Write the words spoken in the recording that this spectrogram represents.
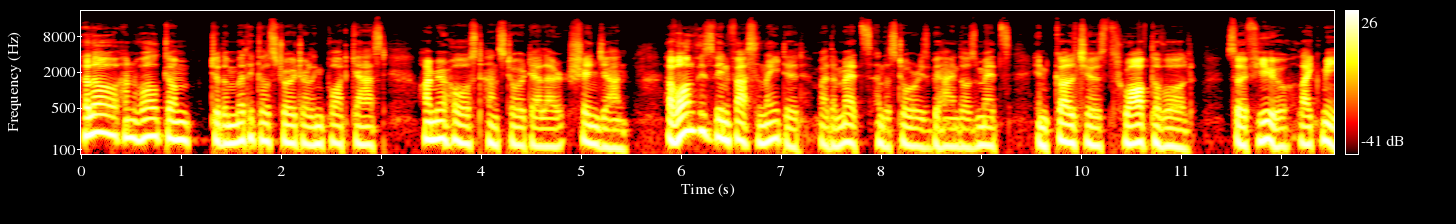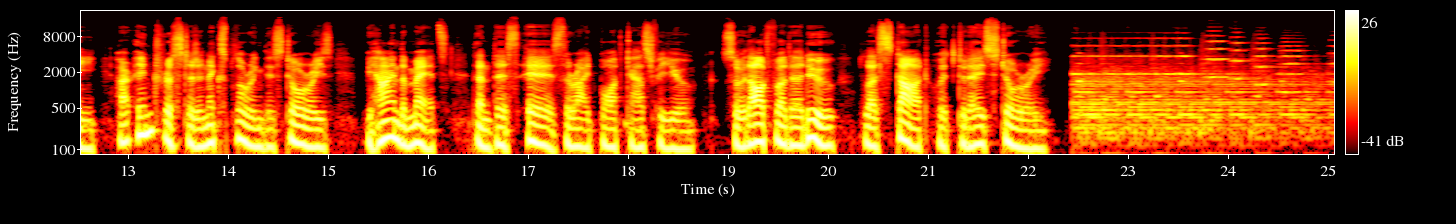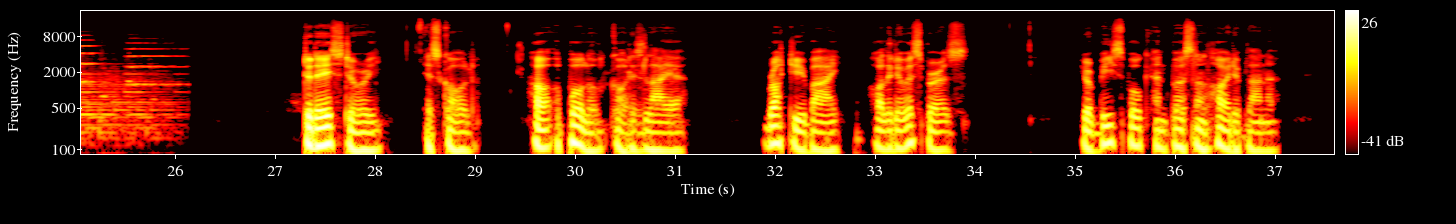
Hello and welcome to the Mythical Storytelling Podcast. I'm your host and storyteller, Shinjan. I've always been fascinated by the myths and the stories behind those myths in cultures throughout the world. So if you, like me, are interested in exploring these stories behind the myths, then this is the right podcast for you. So without further ado, let's start with today's story. Today's story is called How Apollo Got His Lyre, brought to you by Holiday Whisperers, your bespoke and personal holiday planner.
